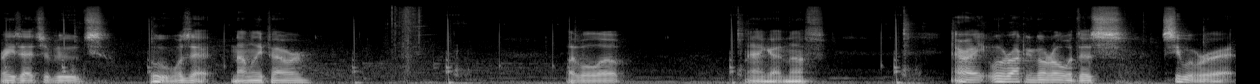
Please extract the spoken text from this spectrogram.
Raise attributes. Ooh, what's that? Anomaly power. Level up. I ain't got enough. Alright, we'll rock and go roll with this. See what we're at.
